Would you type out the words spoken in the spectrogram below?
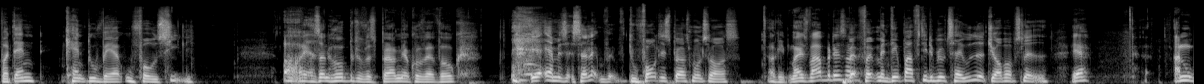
hvordan kan du være uforudsigelig? Åh, oh, jeg sådan håber, du vil spørge, om jeg kunne være woke. Ja, jamen, så, du får det spørgsmål så også. Okay, må jeg svare på det så? Men det er bare, fordi det blev taget ud af jobopslaget. Ja. Jamen,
